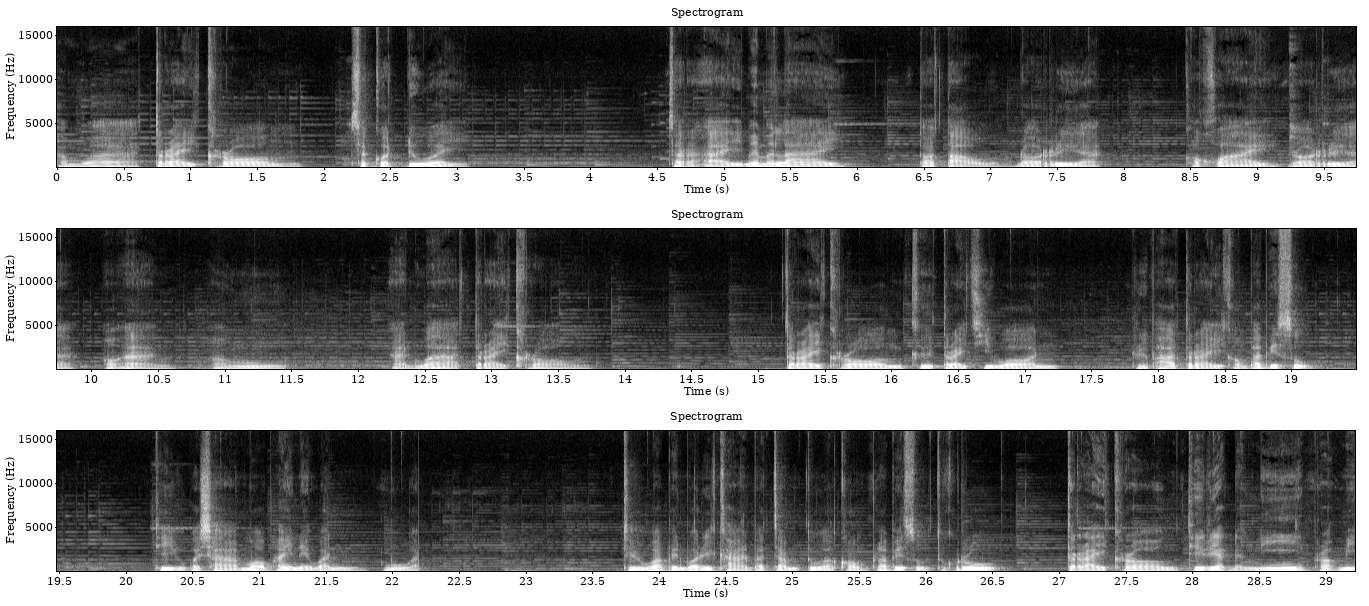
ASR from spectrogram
คำว่า ไตรครอง สะกดด้วย สระไอไม้มาลาย ต่อเต่า รอเรือ คอควาย รอเรือออ่างองู อ่านว่าไตรครอง ไตรครองคือไตรจีวร หรือผ้าไตรของพระพิสุที่อุปชามอบให้ในวันบวช ถือว่าเป็นบริขารประจำตัวของพระพิสุทุกรูป ไตรครองที่เรียกดังนี้เพราะมี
